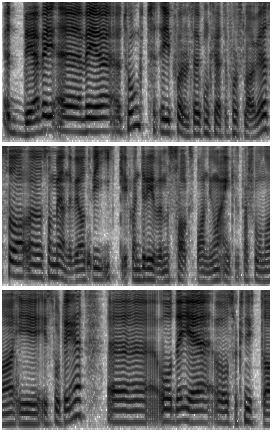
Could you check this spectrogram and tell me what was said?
Det eh, veier tungt. I forhold til det konkrete forslaget så, eh, så, mener vi at vi ikke kan drive med saksbehandling av enkeltpersoner i, i Stortinget. Eh, og Det er også knytta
